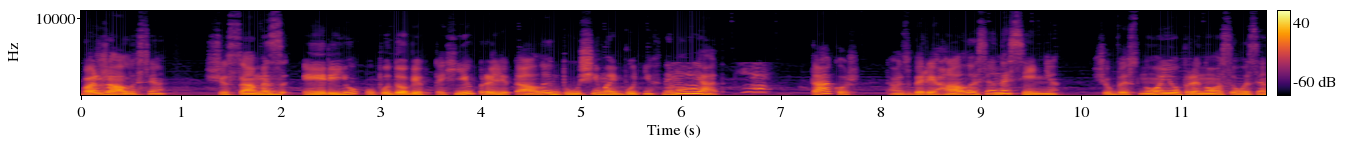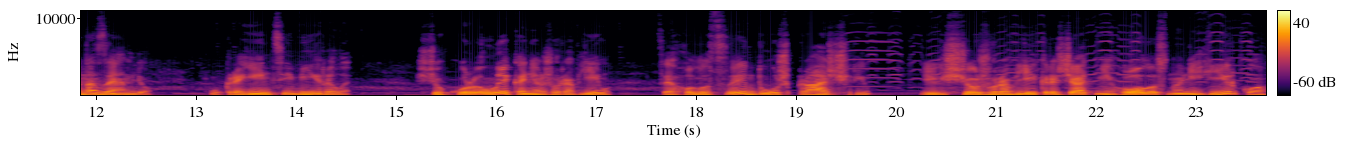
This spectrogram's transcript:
Вважалося, що саме з Ірію у подобі птахів прилітали душі майбутніх немовлят. Також там зберігалося насіння, що весною приносилося на землю. Українці вірили, що курликання журавлів це голоси душ пращурів. І якщо журавлі кричать ні голосно, ні гірко,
